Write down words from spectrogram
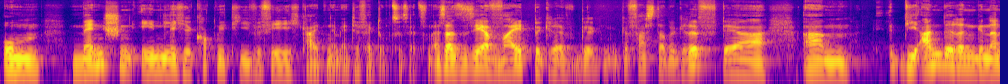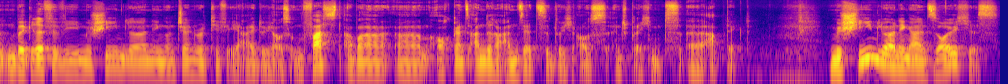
um menschenähnliche kognitive Fähigkeiten im Endeffekt umzusetzen. Also ein sehr weit begriff, gefasster Begriff, der ähm, die anderen genannten Begriffe wie Machine Learning und Generative AI durchaus umfasst, aber ähm, auch ganz andere Ansätze durchaus entsprechend äh, abdeckt. Machine Learning als solches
